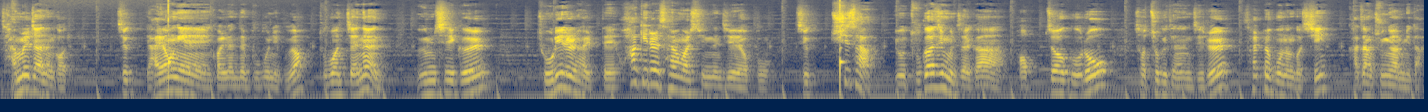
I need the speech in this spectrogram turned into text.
잠을 자는 것, 즉 야영에 관련된 부분이고요. 두 번째는 음식을 조리를 할 때 화기를 사용할 수 있는지의 여부, 즉 취사 이 두 가지 문제가 법적으로 저촉이 되는지를 살펴보는 것이 가장 중요합니다.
